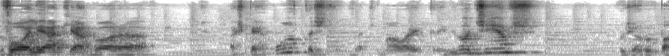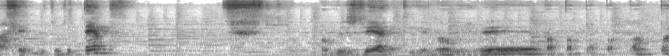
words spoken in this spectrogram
Vou olhar aqui agora as perguntas. Temos aqui uma hora e três minutinhos. Hoje eu não passei muito do tempo. Vamos ver aqui, vamos ver. Pá, pá, pá, pá, pá, pá.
